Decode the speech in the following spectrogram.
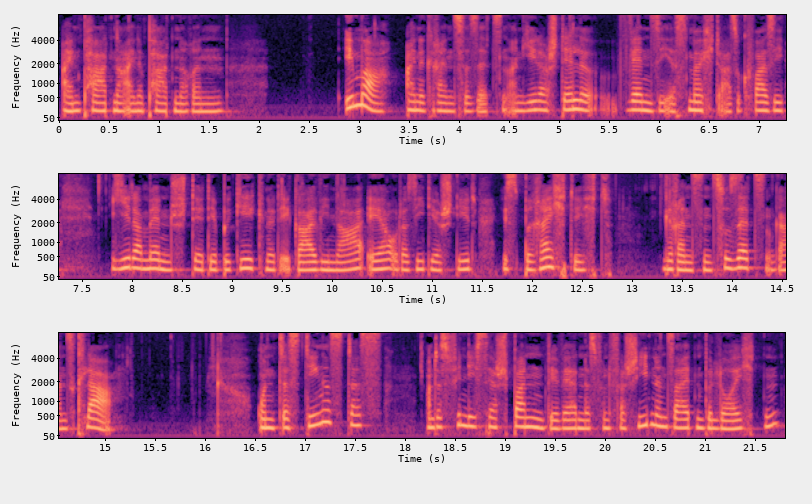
ein Partner, eine Partnerin, immer eine Grenze setzen an jeder Stelle, wenn sie es möchte. Also quasi jeder Mensch, der dir begegnet, egal wie nah er oder sie dir steht, ist berechtigt, Grenzen zu setzen, ganz klar. Und das Ding ist, dass, und das finde ich sehr spannend, wir werden das von verschiedenen Seiten beleuchten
